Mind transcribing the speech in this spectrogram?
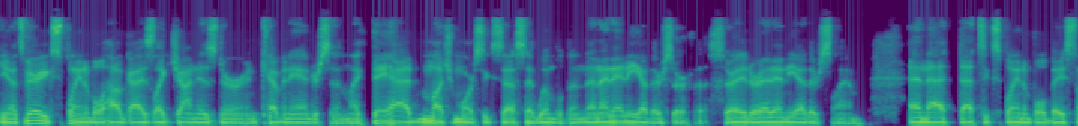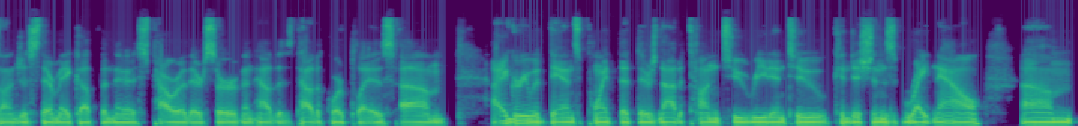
you know, it's very explainable how guys like John Isner and Kevin Anderson, like they had much more success at Wimbledon than at any other surface, right? Or at any other slam. And that that's explainable based on just their makeup and their power of their serve and how the how the court plays. Um, I agree with Dan's point that there's not a ton to read into conditions right now. Um,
